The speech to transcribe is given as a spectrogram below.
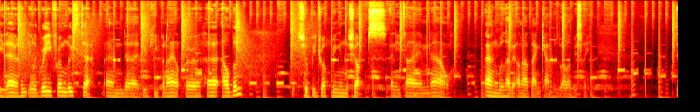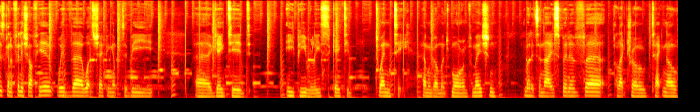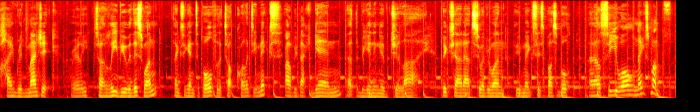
There, I think you'll agree from Lucita. And uh, do keep an eye out for her album. It should be dropping in the shops anytime now. And we'll have it on our Bandcamp as well, obviously. Just going to finish off here with uh, what's shaping up to be a gated EP release, Gated 20. Haven't got much more information, but it's a nice bit of uh, electro techno hybrid magic really. So I'll leave you with this one. Thanks again to Paul for the top quality mix. I'll be back again at the beginning of July. Big shout outs to everyone who makes this possible, and I'll see you all next month.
